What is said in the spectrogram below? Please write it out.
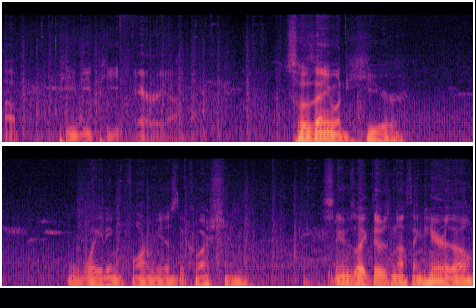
a PvP area. So is anyone here? Waiting for me is the question. Seems like there's nothing here, though.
